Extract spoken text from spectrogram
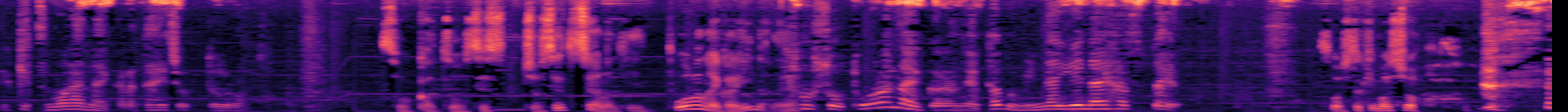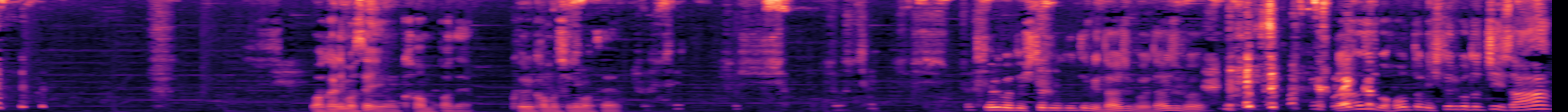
雪積もらないから大丈夫、道路。そっか、除雪、除雪車なんて通らないからいいんだね。そうそう、通らないからね、多分みんな言えないはずだよ。そうしときましょう。わかりませんよ、寒波で。来るかもしれません。独り言、独り言言ってるけど大丈夫？大丈夫？大丈夫本当に独り言小さん？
